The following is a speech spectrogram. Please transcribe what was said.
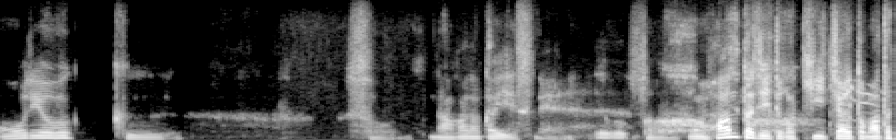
う、オーディオブック、そう、なかなかいいですね。そうまあ、ファンタジーとか聞いちゃうとまた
